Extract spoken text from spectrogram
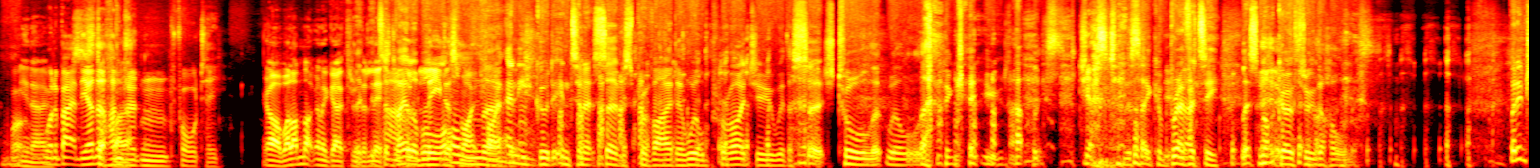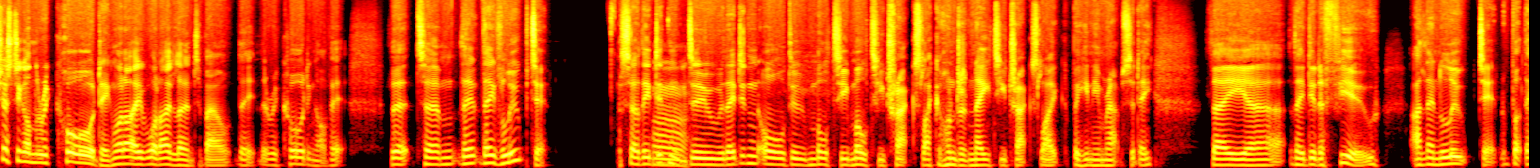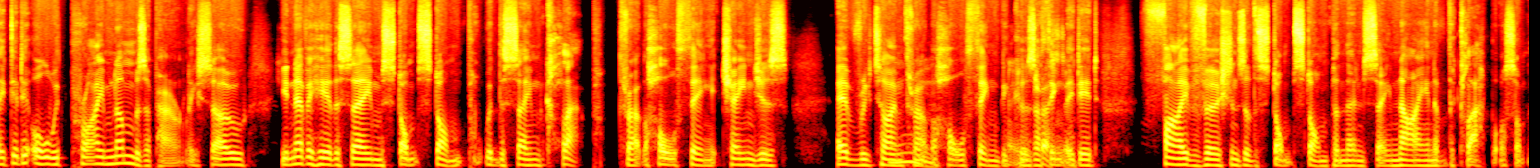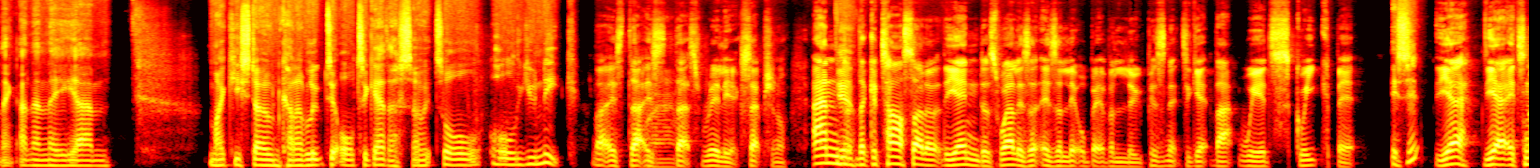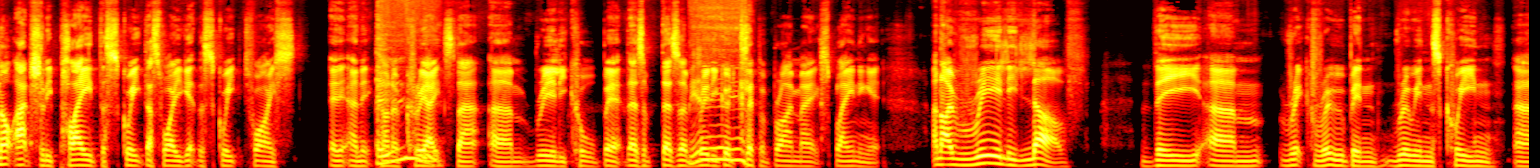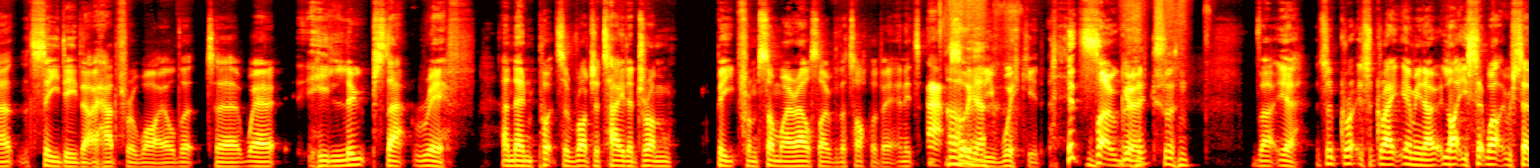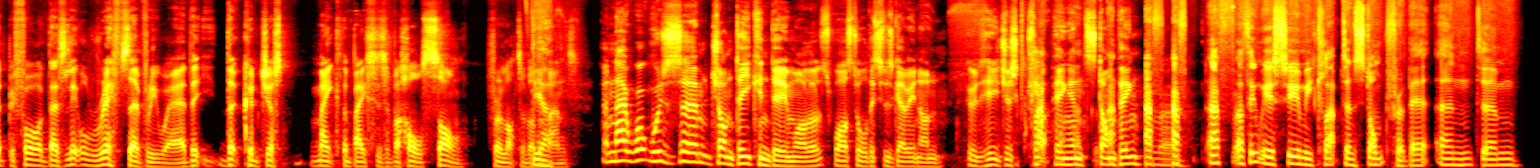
What, you know, what about the other stuff like 140? Oh well, I'm not going to go through the It's list. but available leaders might on uh, any good internet service provider. will provide you with a search tool that will uh, get you that list. Just For the sake of brevity, let's not go through the whole list. But interesting on the recording, what I what I learnt about the, the recording of it, that um, they, they've looped it. So they didn't do they didn't all do multi multi tracks like 180 tracks like Bohemian Rhapsody. They uh, they did a few and then looped it, but they did it all with prime numbers apparently. So you never hear the same stomp stomp with the same clap throughout the whole thing. It changes every time throughout the whole thing because I think they did five versions of the stomp stomp and then say nine of the clap or something, and then they um, Mikey Stone kind of looped it all together, so it's all all unique. That is that is that's really exceptional. And Yeah. the guitar solo at the end as well is a, is a little bit of a loop, isn't it, to get that weird squeak bit. Is it? Yeah, yeah, it's not actually played the squeak. That's why you get the squeak twice, and, and it kind of creates that um, really cool bit. There's a there's a Yeah, really yeah, good yeah. clip of Brian May explaining it, and I really love the um, Rick Rubin Ruins Queen uh, CD that I had for a while. That uh, where he loops that riff and then puts a Roger Taylor drum beat from somewhere else over the top of it, and it's absolutely wicked. It's so good. Excellent. But yeah, it's a great, it's a great. I mean, know, like you said, what we said before, there's little riffs everywhere that that could just make the basis of a whole song for a lot of other Yeah. bands. And now, what was um, John Deacon doing whilst, whilst all this was going on? Was he just clapping and stomping? Af, af, af, I think we assume he clapped and stomped for a bit, and um,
